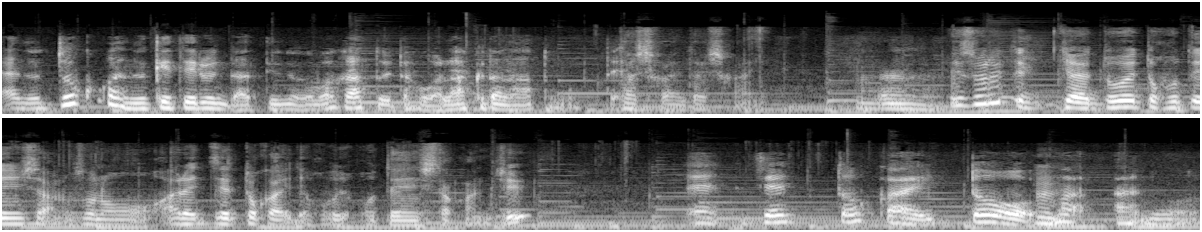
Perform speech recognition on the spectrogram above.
あのどこが抜けてるんだっていうのが分かっといた方が楽だなと思って。確かに確かに。ううん。ん、え、それって、じゃあどうやって補填したの？その、あれ、Z 会で補補填した感じ？え Z 会と、うん。まああの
